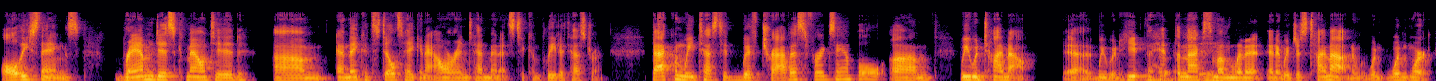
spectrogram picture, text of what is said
all these things. RAM disk mounted, um, and they could still take an hour and 10 minutes to complete a test run. Back when we tested with Travis, for example, um, we would time out. Uh, we would hit, hit the maximum limit and it would just time out and it wouldn't, wouldn't work.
